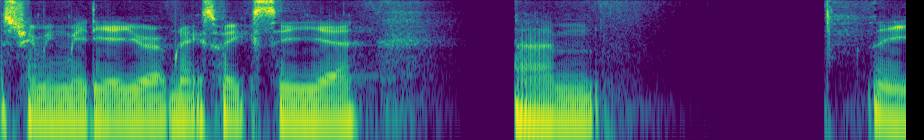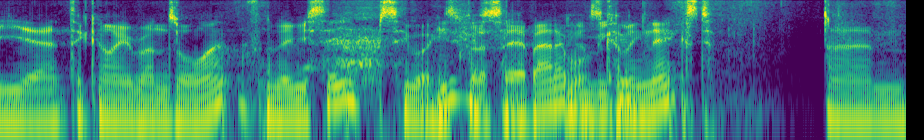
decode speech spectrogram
Streaming Media Europe next week. See uh, um, the uh, the guy who runs all that from the BBC. See what he's got to say about it. What's coming next? Um,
